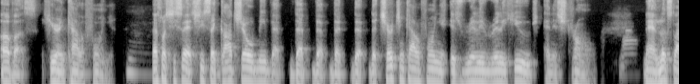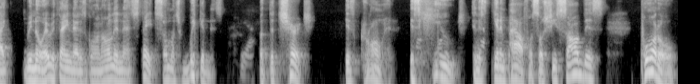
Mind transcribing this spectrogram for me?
of us here in California that's what she said. She said, God showed me that that that that that the church in California is really, really huge and is strong. Wow. Now it looks like we know everything that is going on in that state, so much wickedness. Yeah. But the church is growing, it's huge, and yeah. it's getting powerful. So she saw this portal,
